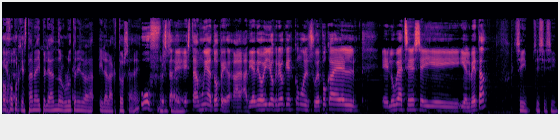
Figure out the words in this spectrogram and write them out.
Ojo porque están ahí peleando el gluten y la, y lactosa, ¿eh? Uf, No está, muy a tope. A, a día de hoy yo creo que es como en su época el, el VHS y, y el beta. Sí, sí, sí, sí.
